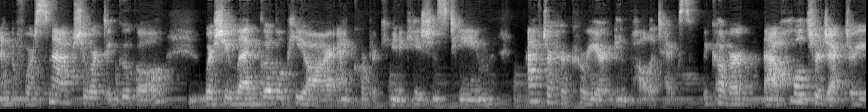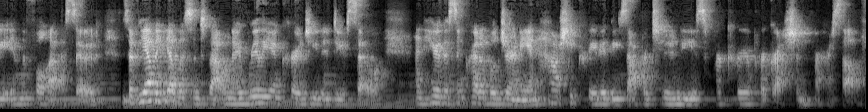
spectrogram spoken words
and before Snap, she worked at Google, where she led global PR and corporate communications team after her career in politics. We cover that whole trajectory in the full episode. So if you haven't yet listened to that one, I really encourage you to do so and hear this incredible journey and how she created these opportunities for career progression for herself.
